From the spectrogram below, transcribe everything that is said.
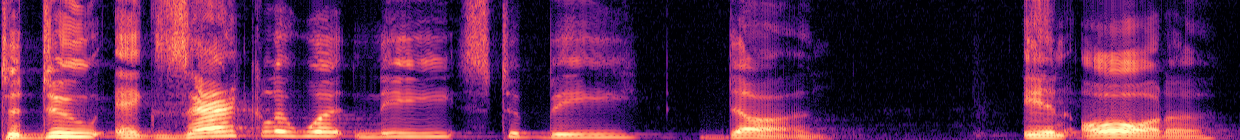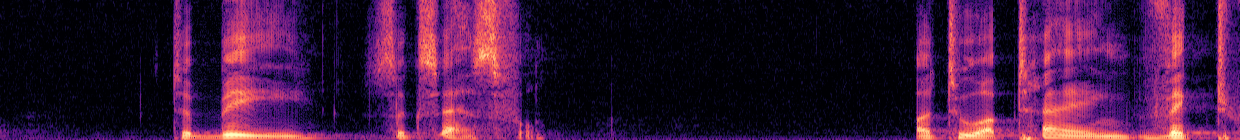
to do exactly what needs to be done in order to be successful or to obtain victory.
